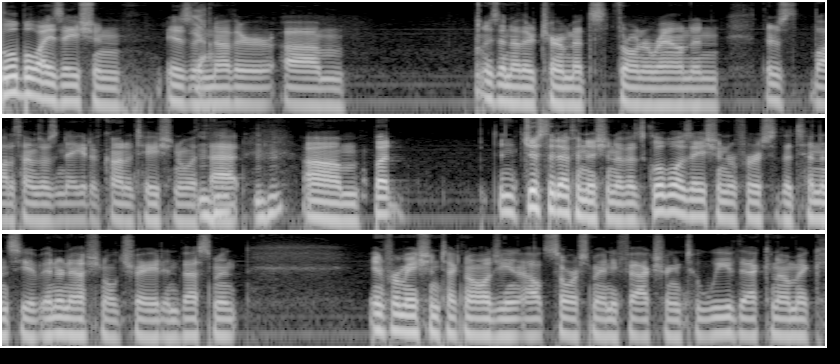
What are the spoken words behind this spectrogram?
globalization is Yeah. another um, is another term that's thrown around, and there's a lot of times there's negative connotation with Mhm, that. mhm. Um, but in just the definition of it, globalization refers to the tendency of international trade, investment, information technology, and outsourced manufacturing to weave the economic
